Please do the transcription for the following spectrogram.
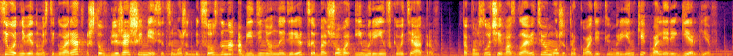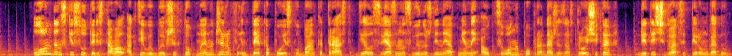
Сегодня «Ведомости» говорят, что в ближайшие месяцы может быть создана объединенная дирекция Большого и Мариинского театров. В таком случае возглавить ее может руководитель Мариинки Валерий Гергиев. Лондонский суд арестовал активы бывших топ-менеджеров Интека по иску банка Траст. Дело связано с вынужденной отменой аукциона по продаже застройщика в 2021 году.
